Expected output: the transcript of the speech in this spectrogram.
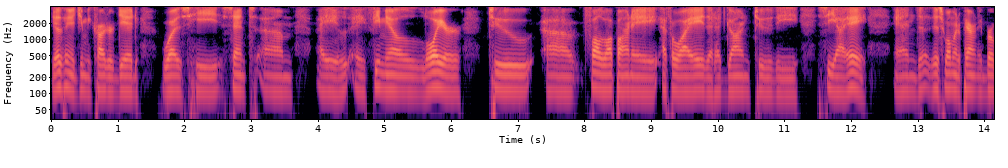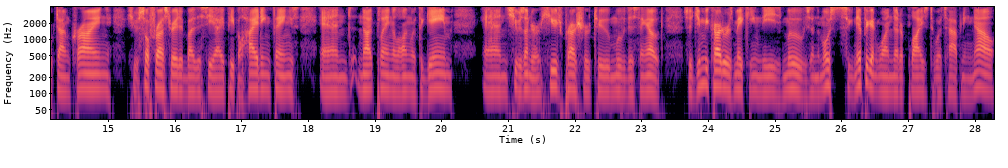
The other thing that Jimmy Carter did was he sent um, a, a female lawyer to uh, follow up on a FOIA that had gone to the CIA. And uh, this woman apparently broke down crying. She was so frustrated by the CIA people hiding things and not playing along with the game. And she was under huge pressure to move this thing out. So Jimmy Carter was making these moves. And the most significant one that applies to what's happening now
